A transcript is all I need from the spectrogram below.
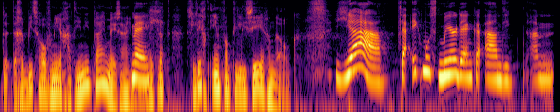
de, de gebiedshovenier gaat hier niet blij mee zijn. Nee. Weet je, dat is licht infantiliserende ook. Ja, ja, ik moest meer denken aan die aan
